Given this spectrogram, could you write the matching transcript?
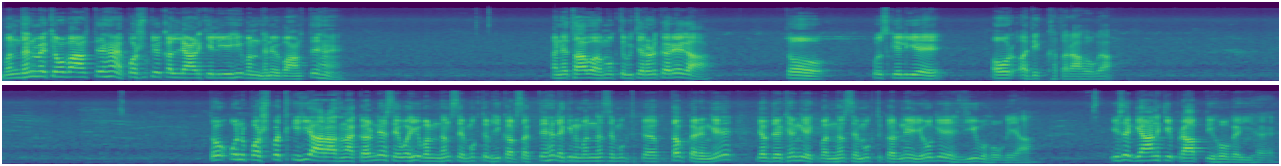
बंधन में क्यों बांधते हैं? पशु के कल्याण के लिए ही बंधन में बांधते हैं। अन्यथा वह मुक्त विचरण करेगा तो उसके लिए और अधिक खतरा होगा। तो उन पशुपति की ही आराधना करने से वही बंधन से मुक्त भी कर सकते हैं, लेकिन बंधन से मुक्त तब करेंगे जब देखेंगे कि बंधन से मुक्त करने योग्य जीव हो गया। इसे ज्ञान की प्राप्ति हो गई है।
